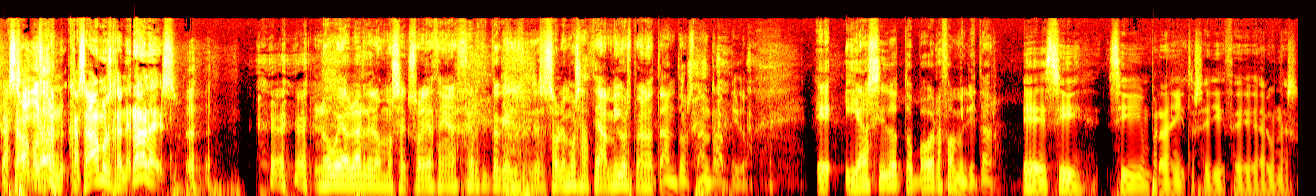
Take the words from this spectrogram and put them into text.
casábamos, gen- casábamos generales. No voy a hablar de la homosexualidad en el ejército, que solemos hacer amigos, pero no tantos, tan rápido. Eh, y has sido topógrafo militar. Eh, sí, sí, un par de añitos allí hice algunas,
